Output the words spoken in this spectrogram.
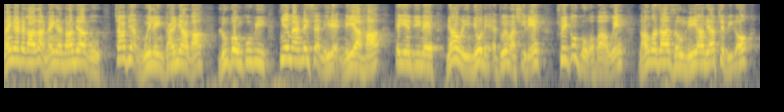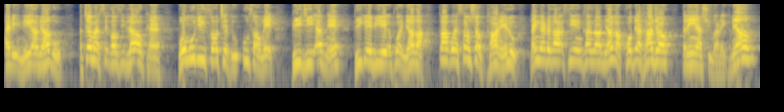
နိုင်ငံတကာကနိုင်ငံသားများကိုကြားဖြတ်ငွေလိမ်ခိုင်းများကလူကုန်ကူးပြီးညှဉ်းပန်းနှိပ်စက်နေတဲ့နေရာဟာကရင်ပြည်နယ်မြဝတီမြို့နယ်အတွင်းမှာရှိတဲ့ရွှေကုတ်ကိုအပါအဝင်လောင်းကစားစုံနေရာများဖြစ်ပြီးတော့အဲ့ဒီနေရာများကိုအကြမ်းဖက်စစ်ကောင်စီလက်အောက်ခံဗိုလ်မှူးကြီးစောချစ်သူဦးဆောင်တဲ့ BGF နဲ့ DKBA အဖွဲ့များကကာကွယ်စောင့်ရှောက်ထားတယ်လို့နိုင်ငံတကာအစည်းအဝေးခန်းစာများကဖော်ပြထားကြောင်းသတင်းရရှိပါတယ်ခင်ဗျာ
